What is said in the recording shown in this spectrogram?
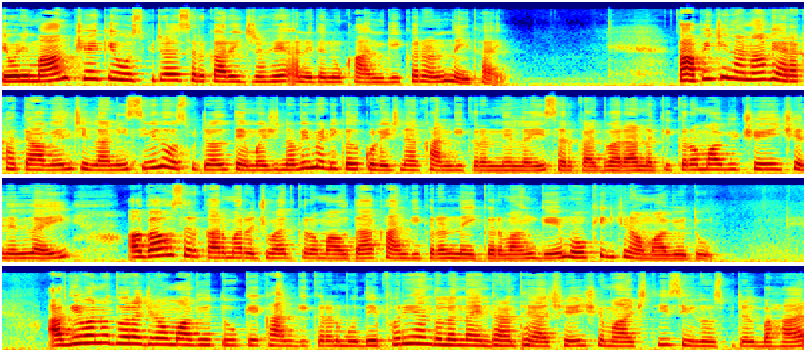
તેઓની માંગ છે કે હોસ્પિટલ સરકારી જ રહે અને તેનું ખાનગીકરણ નહીં થાય. તાપી જિલ્લાના વ્યારા ખાતે આવેલ જિલ્લાની સિવિલ હોસ્પિટલ તેમજ નવી મેડિકલ કોલેજના ખાનગીકરણને લઈ સરકાર દ્વારા નક્કી કરવામાં આવ્યું છે, જેને લઈ અગાઉ સરકારમાં રજૂઆત કરવામાં આવતા ખાનગીકરણ નહીં કરવા અંગે મૌખિક જણાવવામાં આવ્યું હતું. આગેવાનો દ્વારા જણાવવામાં આવ્યું હતું કે ખાનગીકરણ મુદ્દે ફરી આંદોલનના એંધાણ થયા છે જેમાં આજથી સિવિલ હોસ્પિટલ બહાર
